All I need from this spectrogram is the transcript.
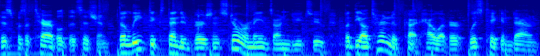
this was a terrible decision. The leaked extended version still remains on YouTube, but the alternative cut, however, was taken down.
